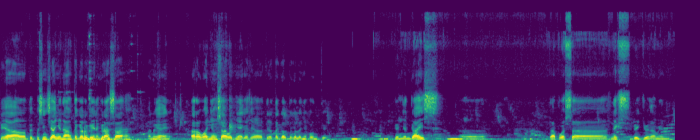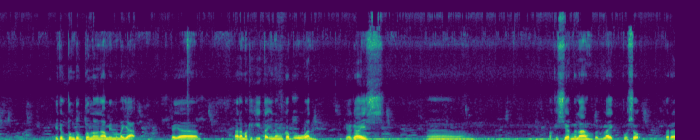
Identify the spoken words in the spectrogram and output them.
Kaya, pagpasensyaan nyo na ang tagalagay ng grasa, ano yan, arawan yung sahod niya eh, kasi tinatagal-tagalan niya konti. Ganyan guys. Ah, tapos, sa next video namin, itugtong-tugtong na namin mamaya. Kaya, para makikita nyo ng kabuuan. Kaya guys, um, pakishare na lang, pag-like, puso, para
